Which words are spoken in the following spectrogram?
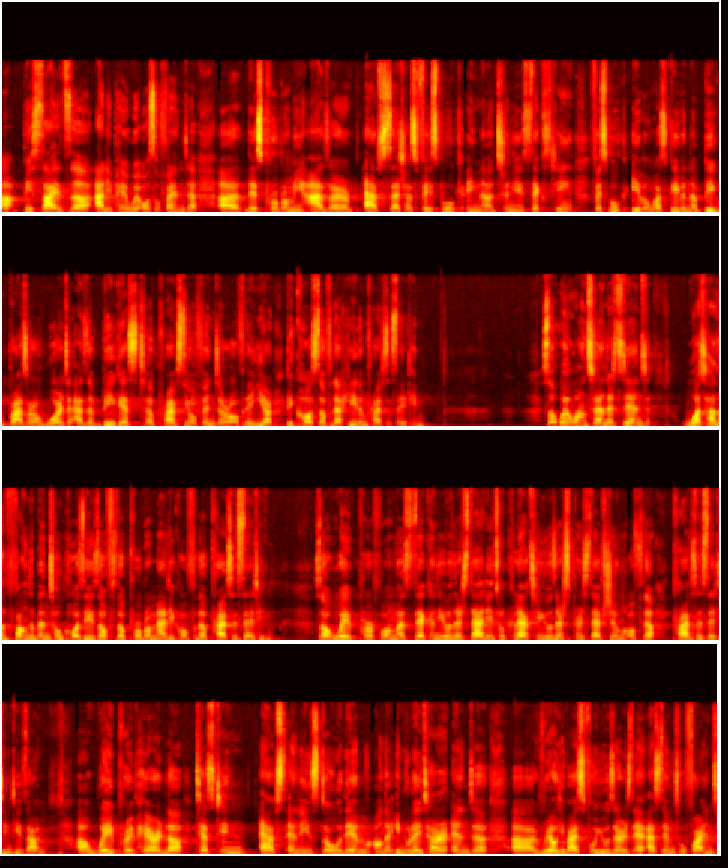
Uh, besides uh, Alipay, we also find uh, this problem in other apps such as Facebook. In 2016, Facebook even was given a Big Brother award as the biggest privacy offender of the year because of the hidden privacy setting. So we want to understand what are the fundamental causes of the problematic of the privacy setting. So we perform a second user study to collect users' perception of the privacy setting design. Uh, we prepare the testing apps and install them on the emulator and uh, uh, real device for users and ask them to find.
